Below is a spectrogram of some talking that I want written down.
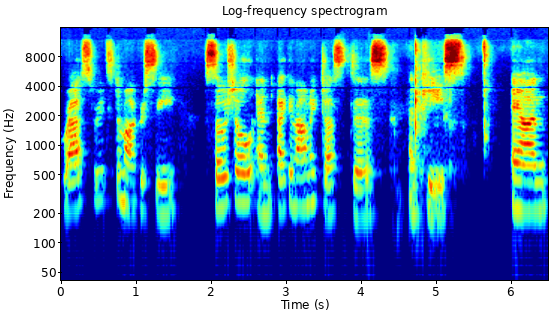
grassroots democracy, social and economic justice, and peace. And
